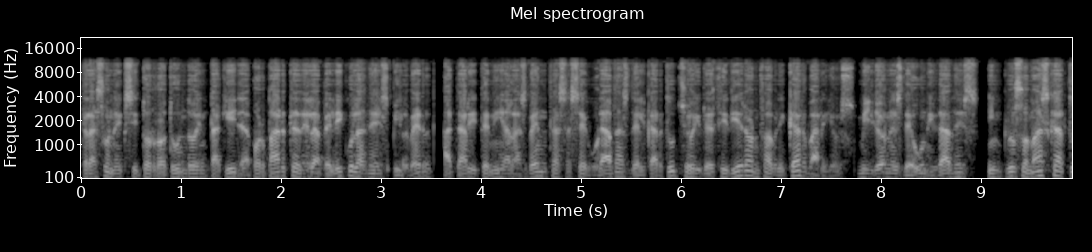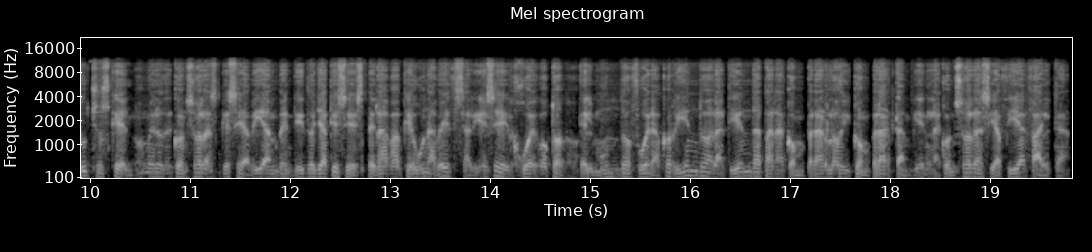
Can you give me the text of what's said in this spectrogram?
Tras un éxito rotundo en taquilla por parte de la película de Spielberg, Atari tenía las ventas aseguradas del cartucho y decidieron fabricar varios millones de unidades, incluso más cartuchos que el número de consolas que se habían vendido ya que se esperaba que una vez saliese el juego todo el mundo fuera corriendo a la tienda para comprarlo y comprar también la consola si hacía falta.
